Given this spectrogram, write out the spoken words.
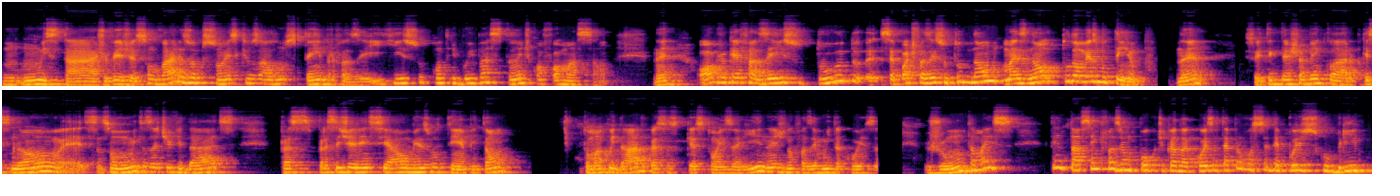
um, um estágio. Veja, são várias opções que os alunos têm para fazer e que isso contribui bastante com a formação. Né? Óbvio que é fazer isso tudo, você pode fazer isso tudo, não, mas não tudo ao mesmo tempo, né? Isso aí tem que deixar bem claro, porque senão é, são muitas atividades para se gerenciar ao mesmo tempo. Então, tomar cuidado com essas questões aí, né, de não fazer muita coisa junta, mas tentar sempre fazer um pouco de cada coisa, até para você depois descobrir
